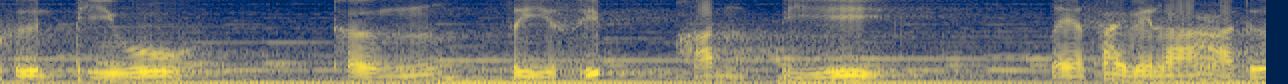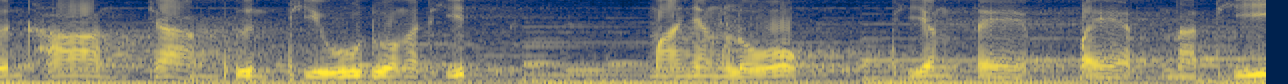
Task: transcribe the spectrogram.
พื้นผิว ถึง 40พันปี แต่ใช้เวลาเดินทางจากพื้นผิวดวงอาทิตย์ มายังโลกเพียงแต่ 8 นาที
